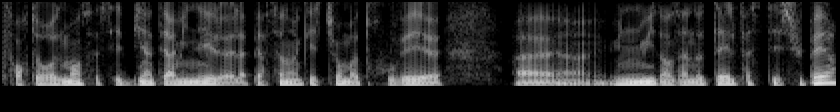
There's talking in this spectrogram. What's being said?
Fort heureusement, ça s'est bien terminé. La personne en question m'a trouvé euh, euh, une nuit dans un hôtel. Enfin, c'était super.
